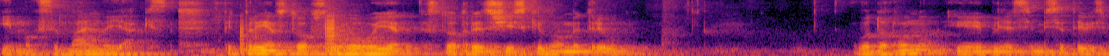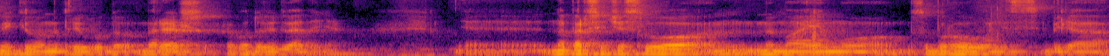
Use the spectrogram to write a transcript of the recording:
і максимально якісно. Підприємство обслуговує 136 кілометрів водогону і біля 78 кілометрів водомереж водовідведення. Е, На перше число ми маємо заборгованість біля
